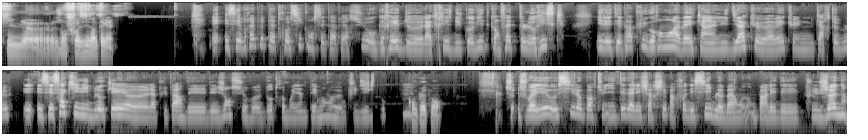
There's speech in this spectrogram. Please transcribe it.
qu'ils ont choisi d'intégrer. Et, c'est vrai peut-être aussi qu'on s'est aperçu au gré de la crise du Covid qu'en fait le risque, il n'était pas plus grand avec un Lydia qu'avec une carte bleue. Et, c'est ça qui bloquait euh, la plupart des, gens sur euh, d'autres moyens de paiement euh, plus digitaux. Complètement. Je, voyais aussi l'opportunité d'aller chercher parfois des cibles. Bah, on, parlait des plus jeunes.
